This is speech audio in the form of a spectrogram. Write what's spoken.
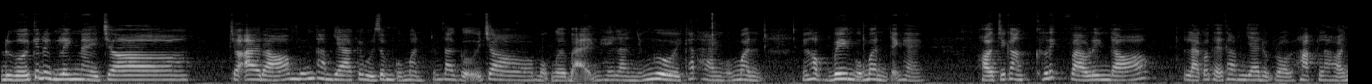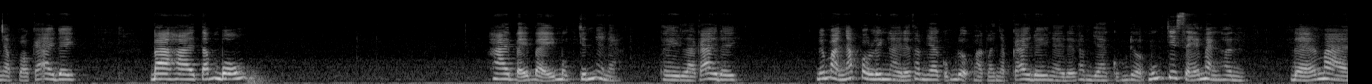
được gửi cái đường link này cho cho ai đó muốn tham gia cái buổi zoom của mình. Chúng ta gửi cho một người bạn hay là những người khách hàng của mình, những học viên của mình chẳng hạn. Họ chỉ cần click vào link đó là có thể tham gia được rồi, hoặc là họ nhập vào cái ID 3284 27719 này nè. Thì là cái ID nếu mà nhấp vào link này để tham gia cũng được, hoặc là nhập cái ID này để tham gia cũng được. Muốn chia sẻ màn hình để mà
